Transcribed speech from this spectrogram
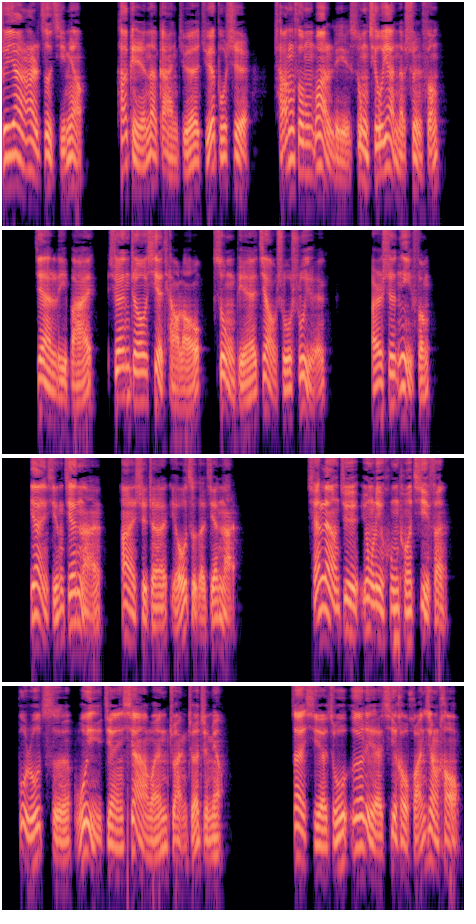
吹雁二字极妙，它给人的感觉绝不是长风万里送秋雁的顺风。见李白“宣州谢眺楼，送别教书书云”，而是逆风。雁行艰难，暗示着游子的艰难。前两句用力烘托气氛，不如此无以见下文转折之妙。在写足恶劣气候环境后。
